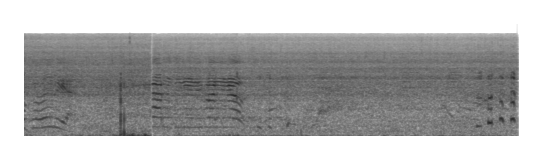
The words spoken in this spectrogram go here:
local idiot. Better than anybody else.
